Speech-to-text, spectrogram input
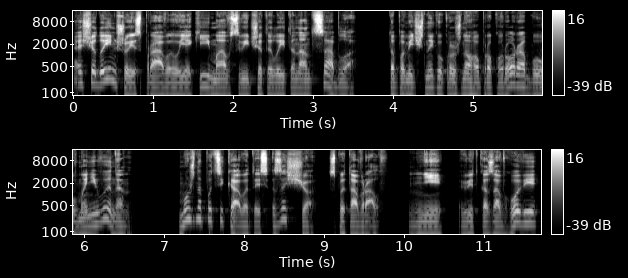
А щодо іншої справи, у якій мав свідчити лейтенант Сабло, то помічник окружного прокурора був мені винен. Можна поцікавитись, за що? спитав Ралф. Ні, відказав Гові,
